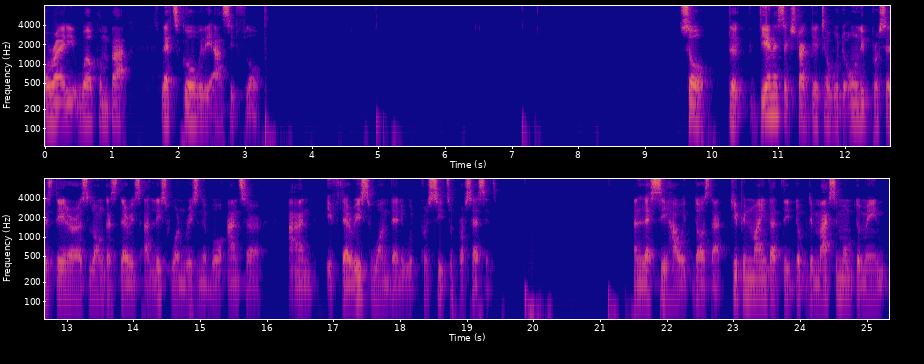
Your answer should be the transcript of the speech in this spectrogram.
Alrighty, welcome back. Let's go with the ACID flow. So the DNS extract data would only process data as long as there is at least one reasonable answer. And if there is one, then it would proceed to process it. And let's see how it does that. Keep in mind that the, the maximum domain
